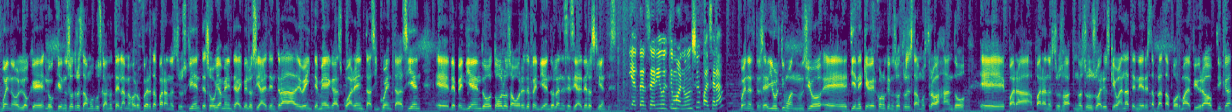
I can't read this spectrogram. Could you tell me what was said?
Bueno, lo que, lo que nosotros estamos buscando es la mejor oferta para nuestros clientes. Obviamente hay velocidades de entrada de 20 megas, 40, 50, 100, dependiendo, todos los sabores dependiendo de las necesidades de los clientes. ¿Y el tercer y último anuncio, cuál será? Bueno, el tercer y último anuncio eh, tiene que ver con lo que nosotros estamos trabajando eh, para, para nuestros, nuestros usuarios que van a tener esta plataforma de fibra óptica.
